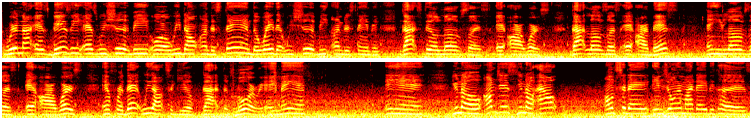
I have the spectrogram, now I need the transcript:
we're not as busy as we should be, or we don't understand the way that we should be understanding. God still loves us at our worst. God loves us at our best and he loves us at our worst. And for that, we ought to give God the glory. Amen. And, you know, I'm just, you know, out on today enjoying my day because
